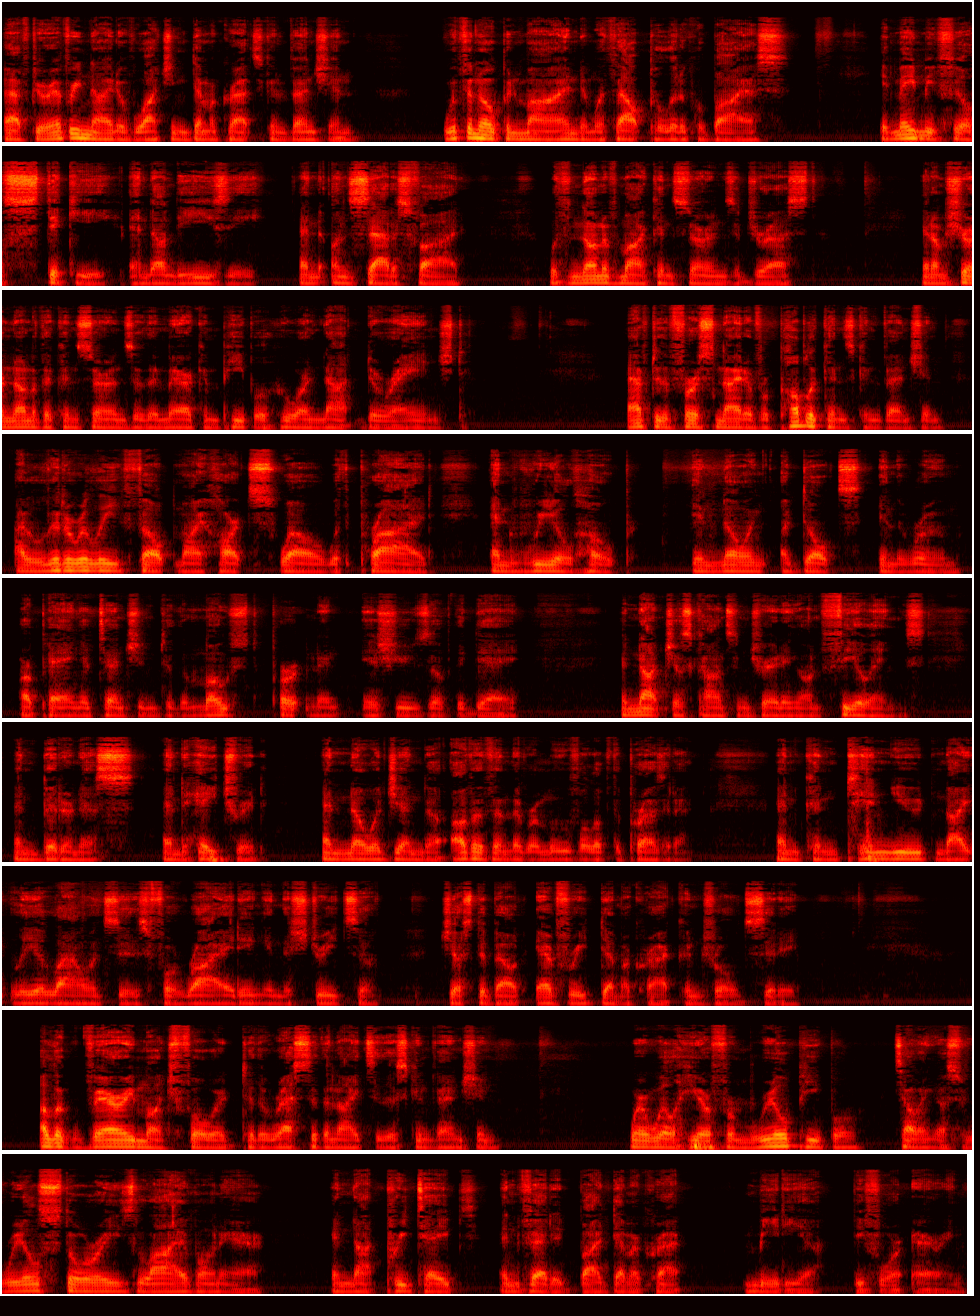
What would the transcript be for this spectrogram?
After every night of watching Democrats' convention, with an open mind and without political bias, it made me feel sticky and uneasy and unsatisfied with none of my concerns addressed. And I'm sure none of the concerns of the American people who are not deranged. After the first night of Republicans' convention, I literally felt my heart swell with pride and real hope in knowing adults in the room are paying attention to the most pertinent issues of the day and not just concentrating on feelings and bitterness and hatred and no agenda other than the removal of the president and continued nightly allowances for rioting in the streets of just about every Democrat controlled city. I look very much forward to the rest of the nights of this convention, where we'll hear from real people telling us real stories live on air and not pre taped and vetted by Democrat media before airing.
